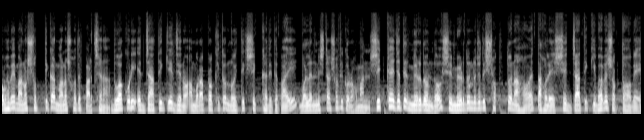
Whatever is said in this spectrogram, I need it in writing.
অভাবে মানুষ সত্যিকার মানুষ হতে পারছে না। দোয়া করি এ জাতিকে যেন আমরা প্রকৃত নৈতিক শিক্ষা দিতে পারি বললেন মিস্টার শফিকুর রহমান। শিক্ষায় জাতির মেরুদণ্ড, সেই মেরুদণ্ড যদি শক্ত না হয়, তাহলে সে জাতি কীভাবে শক্ত হবে?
